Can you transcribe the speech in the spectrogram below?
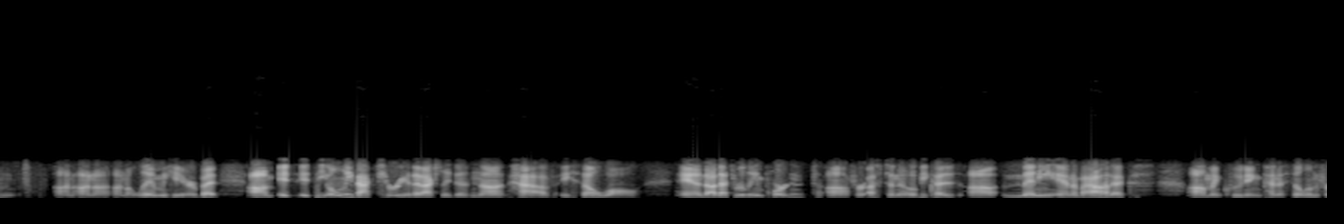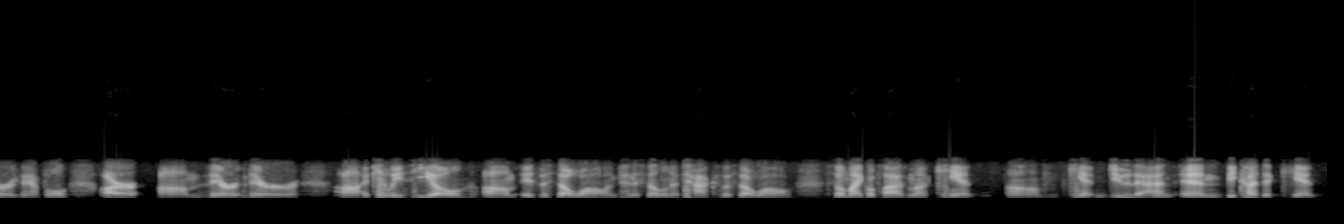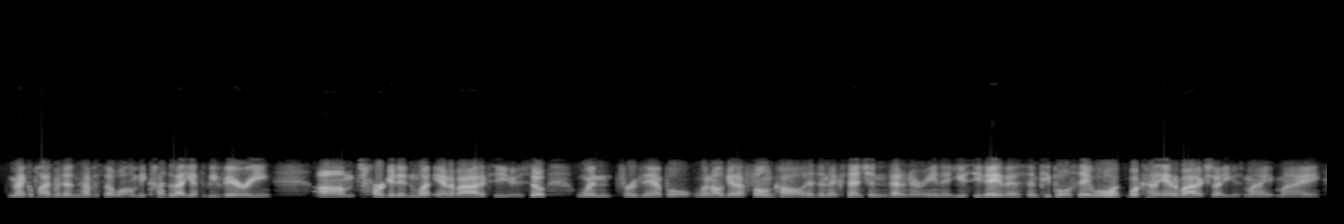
on, on a on a limb here, but um, it's it's the only bacteria that actually does not have a cell wall, and uh, that's really important uh, for us to know because uh, many antibiotics um, including penicillin, for example, are um, their their uh, Achilles heel um, is the cell wall, and penicillin attacks the cell wall. So mycoplasma can't um, can't do that, and because it can't, mycoplasma doesn't have a cell wall, and because of that, you have to be very um, targeted in what antibiotics you use. So when, for example, when I'll get a phone call as an extension veterinarian at UC Davis, and people will say, "Well, what what kind of antibiotics should I use? My my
